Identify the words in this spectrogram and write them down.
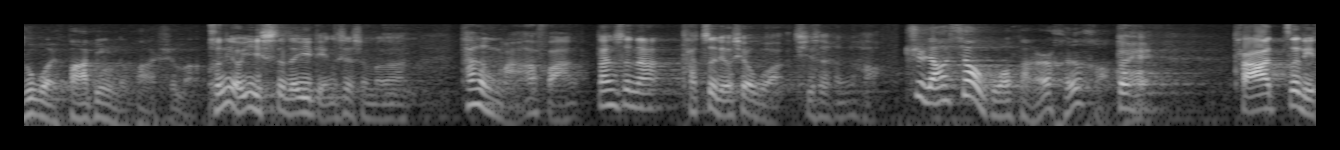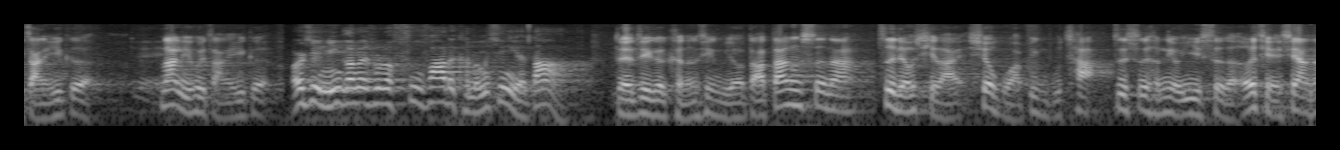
如果发病的话，是吗？很有意思的一点是什么呢？它很麻烦，但是呢，它治疗效果其实很好。治疗效果反而很好。对，它这里长一个，那里会长一个，而且您刚才说的复发的可能性也大。对，这个可能性比较大，但是呢，治疗起来效果并不差，这是很有意思的。而且像。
